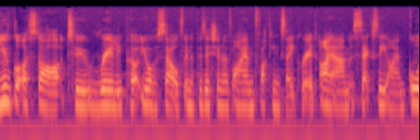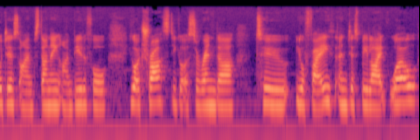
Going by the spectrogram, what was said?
you've got to start to really put yourself in a position of I am fucking sacred I am sexy I am gorgeous I am stunning I'm beautiful you got to trust you got to surrender to your faith and just be like, well,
